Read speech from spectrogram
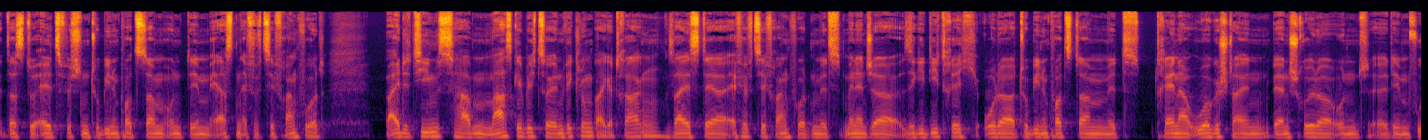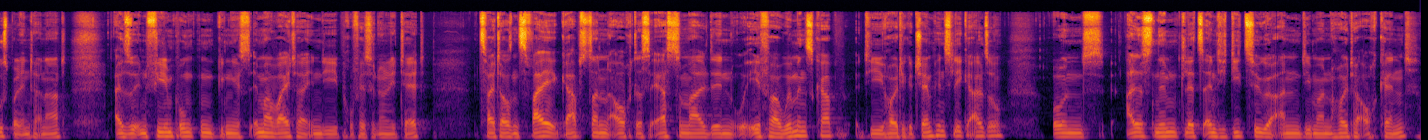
das Duell zwischen Turbine Potsdam und dem ersten FFC Frankfurt. Beide Teams haben maßgeblich zur Entwicklung beigetragen, sei es der FFC Frankfurt mit Manager Sigi Dietrich oder Turbine Potsdam mit Trainer Urgestein Bernd Schröder und äh, dem Fußballinternat. Also in vielen Punkten ging es immer weiter in die Professionalität. 2002 gab es dann auch das erste Mal den UEFA Women's Cup, die heutige Champions League also. Und alles nimmt letztendlich die Züge an, die man heute auch kennt.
